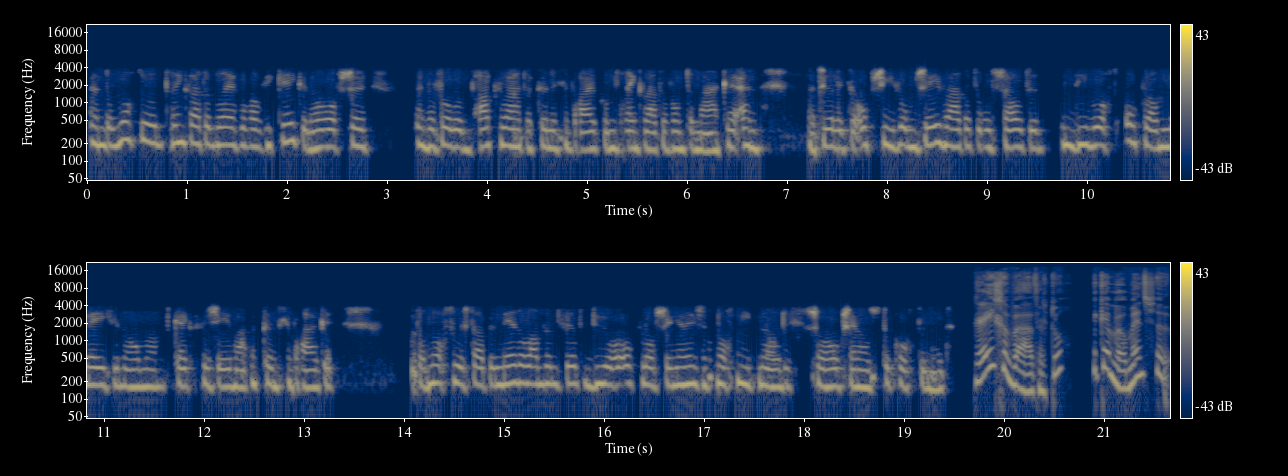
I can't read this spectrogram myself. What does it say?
En er wordt door het drinkwaterbedrijf ook al gekeken hoor, of ze eh, bijvoorbeeld brakwater kunnen gebruiken om drinkwater van te maken. En natuurlijk de optie om zeewater te ontzouten, die wordt ook wel meegenomen. om te kijken of je zeewater kunt gebruiken. Tot nog toe is dat in Nederland een veel te dure oplossing en is het nog niet nodig. Zo hoog zijn onze tekorten niet. Regenwater, toch? Ik ken wel mensen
